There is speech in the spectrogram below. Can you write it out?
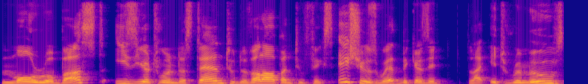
more robust, easier to understand, to develop, and to fix issues with because it like it removes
